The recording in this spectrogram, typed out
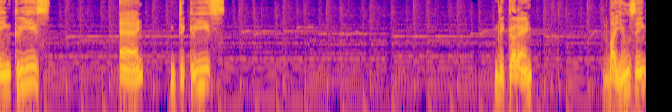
increase and decrease the current by using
